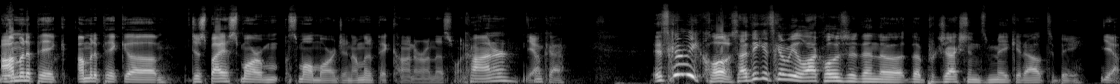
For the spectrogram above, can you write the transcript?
I'm gonna pick. I'm gonna pick. Uh, just by a small small margin. I'm gonna pick Connor on this one. Connor. Yeah. Okay. It's gonna be close. I think it's gonna be a lot closer than the the projections make it out to be. yeah.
